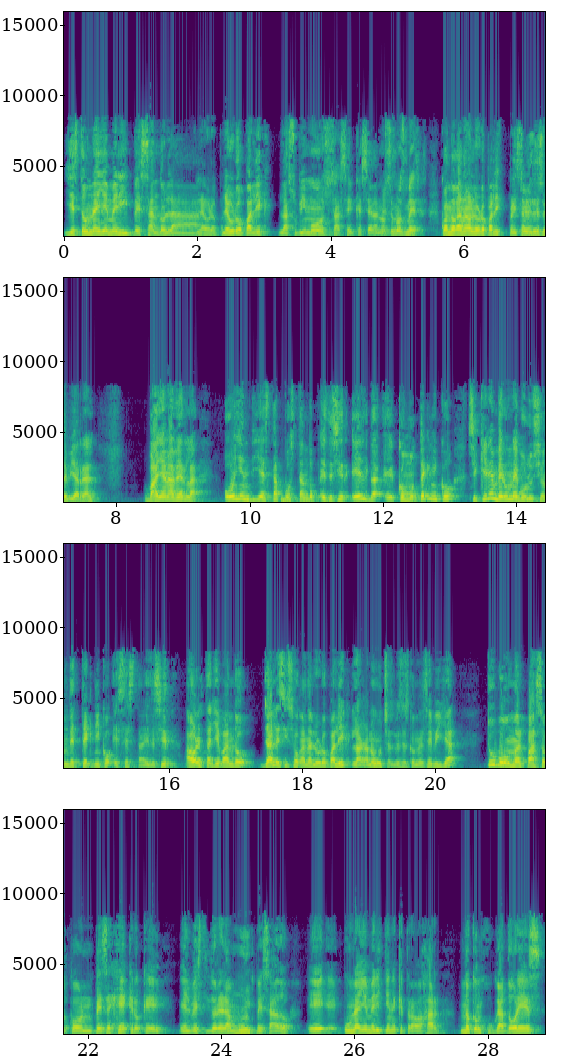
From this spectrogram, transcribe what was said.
Y está Unai Emery besando la, La Europa. Europa League. La subimos hace, ¿qué será? No sé, unos meses. Cuando ganaron la Europa League, precisamente Sí, sí, este sí. Villarreal. Vayan a verla. hoy en día está apostando, es decir, él da- eh, como técnico, si quieren ver una evolución de técnico, es esta. Es decir, ahora está llevando, ya les hizo ganar la Europa League, la ganó muchas veces con el Sevilla, tuvo un mal paso con PSG, creo que el vestidor era muy pesado. Eh, eh, Unai Emery tiene que trabajar no con jugadores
